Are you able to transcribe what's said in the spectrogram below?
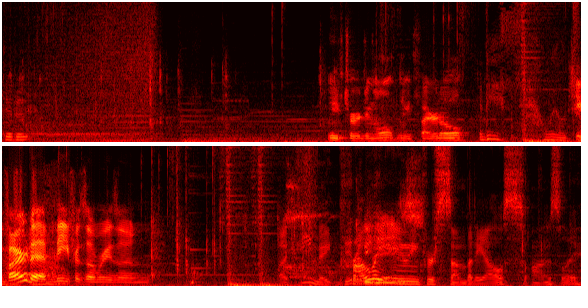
do do. He's charging ult, and he fired ult. This will She fired at me for some reason. A teammate did Probably Please. aiming for somebody else, honestly.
